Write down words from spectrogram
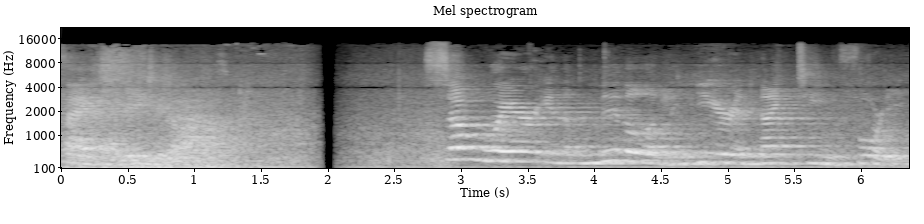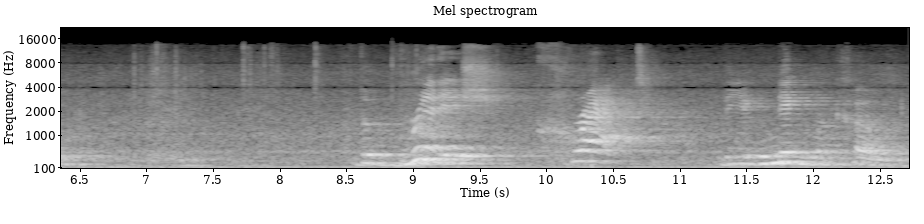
Thanks be to God. Somewhere in the middle of the year in 1940, the British cracked the Enigma code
